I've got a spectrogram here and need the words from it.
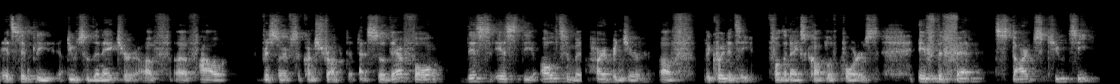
It's simply due to the nature of of how reserves are constructed. So therefore, this is the ultimate harbinger of liquidity for the next couple of quarters. If the Fed starts QT,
